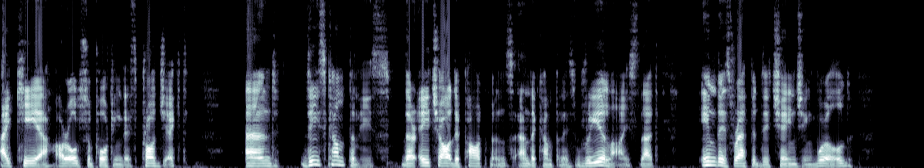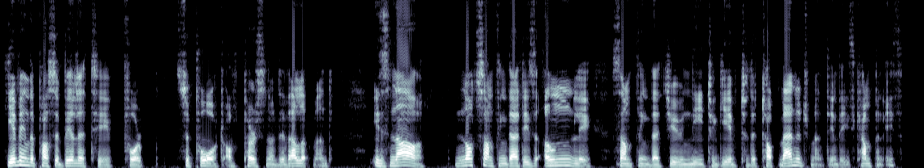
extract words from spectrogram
IKEA are all supporting this project. And these companies, their HR departments and the companies realize that in this rapidly changing world, giving the possibility for support of personal development is now not something that is only something that you need to give to the top management in these companies.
